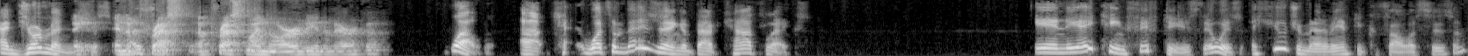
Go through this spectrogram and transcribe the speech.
and Germans, an oppressed oppressed minority in America? Well, uh, what's amazing about Catholics in the 1850s, there was a huge amount of anti Catholicism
